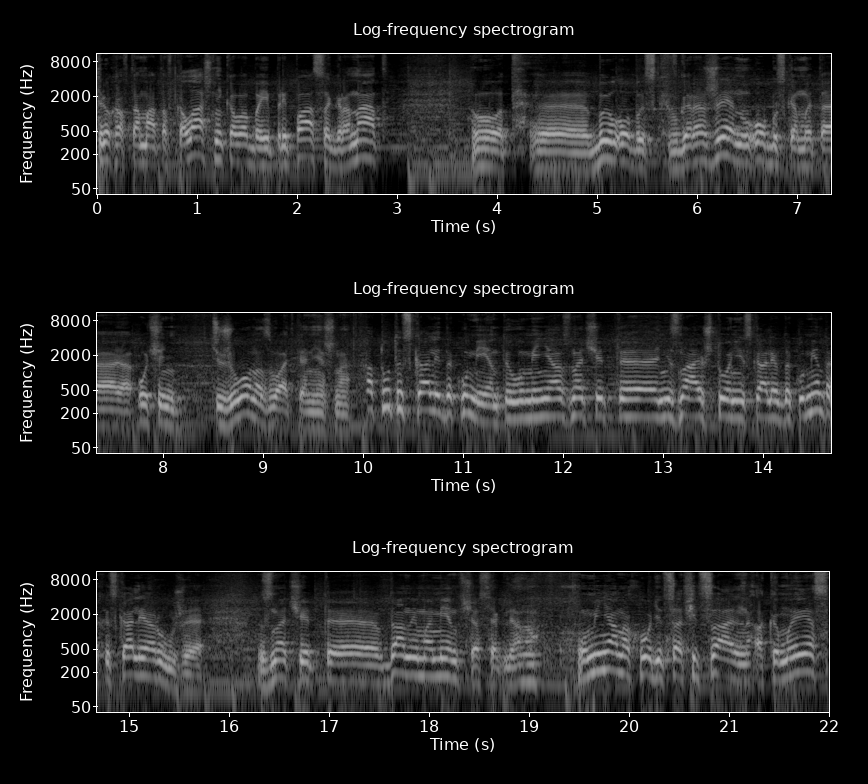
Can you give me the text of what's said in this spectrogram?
трех автоматов Калашникова, боеприпаса, гранат. Вот. Э, был обыск в гараже, ну обыском это очень тяжело назвать, конечно. А тут искали документы у меня, значит, э, не знаю, что они искали в документах, искали оружие. Значит, э, в данный момент, сейчас я гляну, у меня находится официально АКМС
